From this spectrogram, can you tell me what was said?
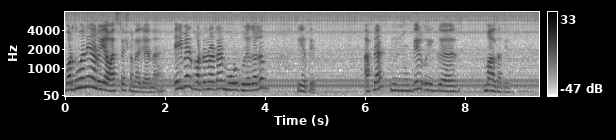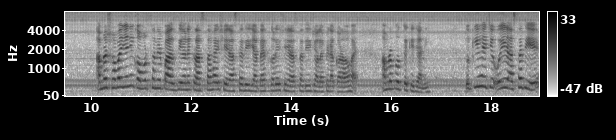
বর্ধমানে আর ওই আওয়াজটা শোনা যায় না। এইবার ঘটনাটার মোড় ভুলে গেল ইয়েতে। আপনার উম, দের ওই মালদাতে। আমরা সবাই জানি কবরস্থানের পাশ দিয়ে অনেক রাস্তা হয় সেই রাস্তা দিয়ে যাতায়াত করে সেই রাস্তা দিয়ে চলাফেরা করাও হয়। আমরা প্রত্যেকে জানি। তো কি হয়েছে ওই রাস্তা দিয়ে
